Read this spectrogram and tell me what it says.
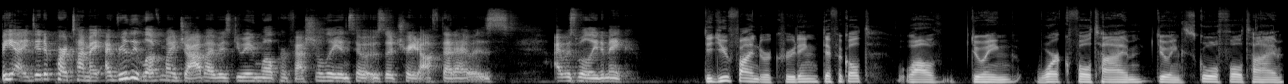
But yeah, I did it part time. I, I really loved my job. I was doing well professionally, and so it was a trade off that I was I was willing to make. Did you find recruiting difficult while doing work full time, doing school full time,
